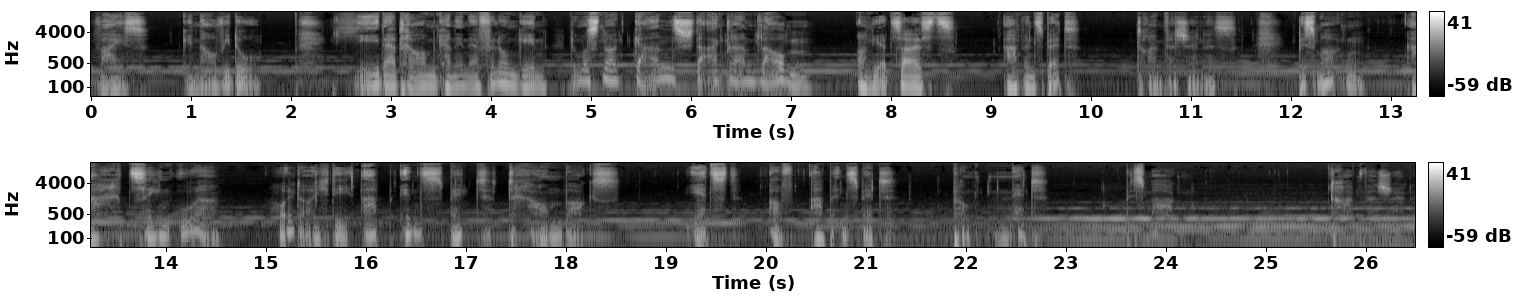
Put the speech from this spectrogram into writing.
weiß, genau wie du. Jeder Traum kann in Erfüllung gehen. Du musst nur ganz stark dran glauben. Und jetzt heißt's, ab ins Bett, träum was Schönes. Bis morgen, 18 Uhr. Holt euch die Ab ins Bett Traumbox. Jetzt auf abinsbett.net. Bis morgen. Träum was Schönes.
